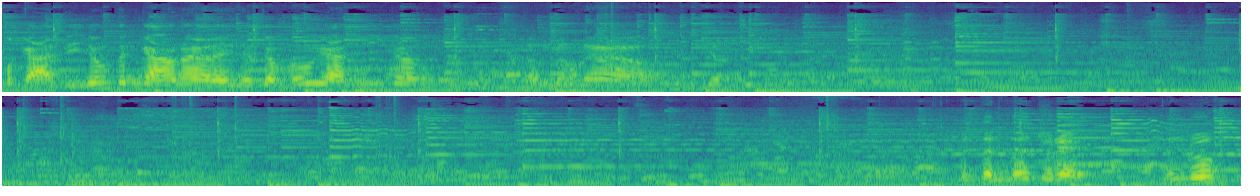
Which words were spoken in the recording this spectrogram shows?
Cái sạc của này bạc cái tí trong tinh cao này để đệ đừng gần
